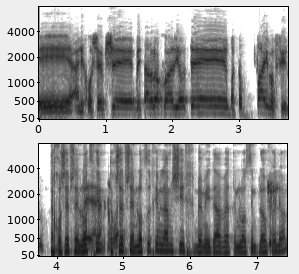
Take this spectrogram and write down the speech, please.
אה, אני חושב שביתר לא יכולה להיות ב top five אפילו. אתה חושב שהם לא צריכים, אתה חושב שהם לא צריכים להמשיך במידה ואתם לא עושים פלייאוף עליון?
